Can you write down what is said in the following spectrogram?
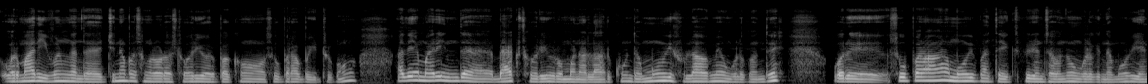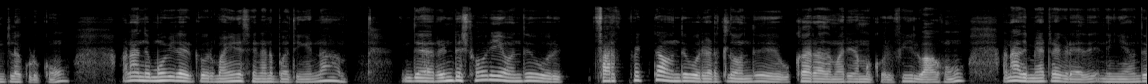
ஒரு மாதிரி இவங்க அந்த சின்ன பசங்களோட ஸ்டோரி ஒரு பக்கம் சூப்பராக போயிட்டுருக்கும். அதே மாதிரி இந்த பேக் ஸ்டோரியும் ரொம்ப நல்லாயிருக்கும் இந்த மூவி ஃபுல்லாகவுமே உங்களுக்கு வந்து ஒரு சூப்பரான மூவி பார்த்த எக்ஸ்பீரியன்ஸை வந்து உங்களுக்கு இந்த மூவி எண்டில் கொடுக்கும். ஆனால் இந்த மூவியில் இருக்க ஒரு மைனஸ் என்னென்னு பார்த்தீங்கன்னா இந்த ரெண்டு ஸ்டோரியை வந்து ஒரு பர்ஃபெக்டாக வந்து ஒரு இடத்துல வந்து உட்காராத மாதிரி நமக்கு ஒரு ஃபீல் ஆகும். ஆனால் அது மேட்டரே கிடையாது. நீங்கள் வந்து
